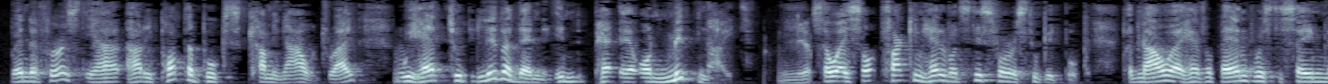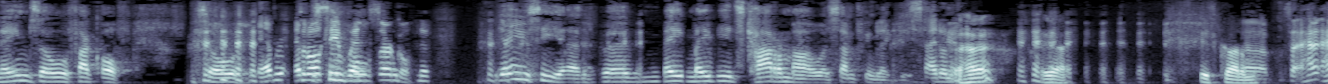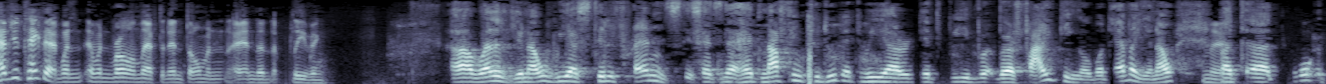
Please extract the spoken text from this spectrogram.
when the first Harry Potter books coming out, right, we had to deliver them in uh, on midnight. Yep. So I thought, fucking hell, what's this for a stupid book? But now I have a band with the same name, so fuck off. So every, So it all came full circle. Yeah, you see, uh, uh, may, maybe it's karma or something like this. I don't know. Uh huh. Yeah. it's karma. Uh, so how how did you take that when when Roland left and then Thomen ended up leaving? Uh, well, you know, we are still friends. This had, had nothing to do that we are, that we were were fighting or whatever, you know. Yeah. But, uh,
